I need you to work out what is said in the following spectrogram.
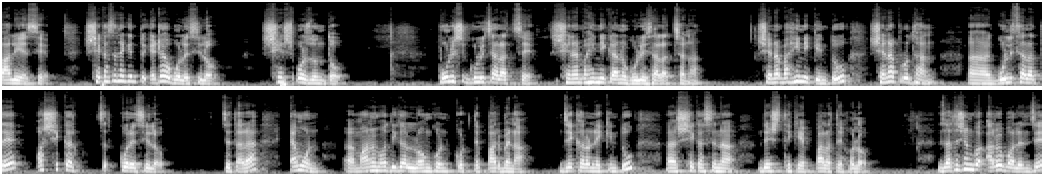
পালিয়েছে। শেখ হাসিনা কিন্তু এটাও বলেছিল, শেষ পর্যন্ত পুলিশ গুলি চালাচ্ছে, সেনাবাহিনী কেন গুলি চালাচ্ছে না? সেনাবাহিনী কিন্তু সেনাপ্রধান গুলি চালাতে অস্বীকার করেছিল যে তারা এমন মানবাধিকার লঙ্ঘন করতে পারবে না, যে কারণে কিন্তু শেখ হাসিনা দেশ থেকে পালাতে হলো। জাতিসংঘ আরও বলেন যে,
